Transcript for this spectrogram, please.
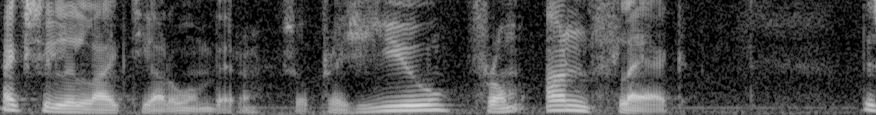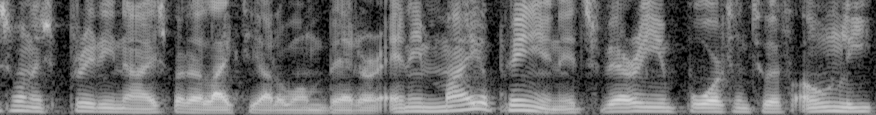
I actually like the other one better. So press U from unflag. This one is pretty nice, but I like the other one better. And in my opinion, it's very important to have only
